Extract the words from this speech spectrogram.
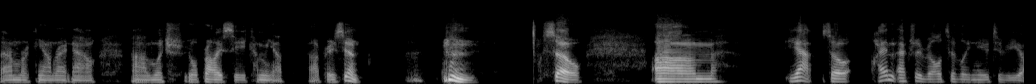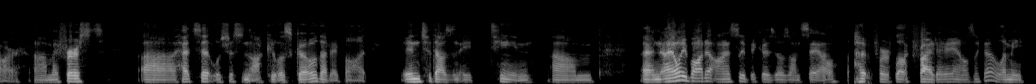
that I'm working on right now, um, which you'll probably see coming up uh, pretty soon. so, um, yeah, so I'm actually relatively new to VR. Uh, my first uh, headset was just an Oculus Go that I bought in 2018. Um, and I only bought it honestly because it was on sale for Black Friday, and I was like, oh, let me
